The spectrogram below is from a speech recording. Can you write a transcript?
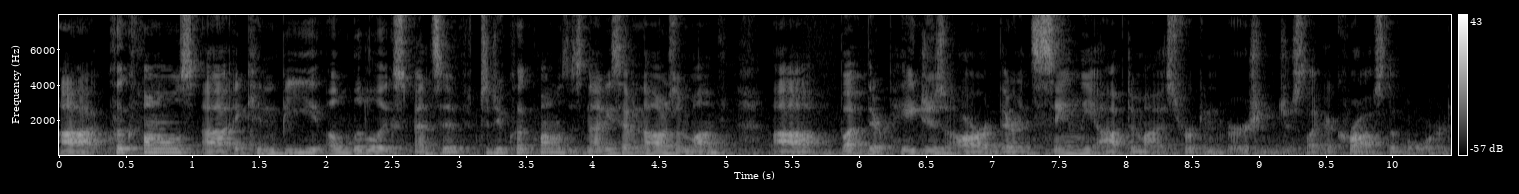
Uh, ClickFunnels, uh, it can be a little expensive to do ClickFunnels. It's $97 a month, uh, but their pages are, they're insanely optimized for conversion, just like across the board.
